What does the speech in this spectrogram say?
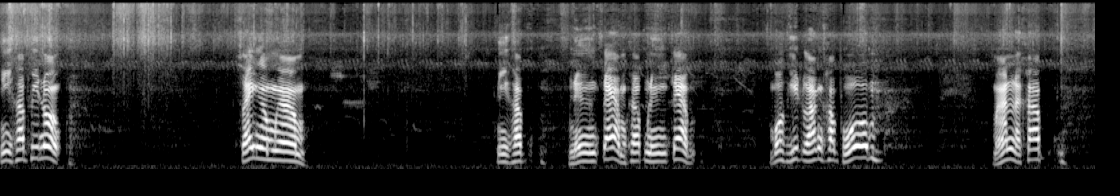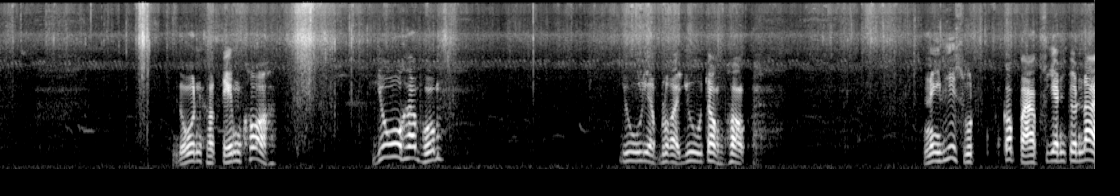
นี่ครับพี่น้องไซส์งามๆ นี่ครับหนึ่งแต้มครับหนึ่งแต้มบ่ผิดหวังครับผม มันแหละครับ โดนเขาเต็มข้ออยู่ครับผม อยู่เรียบร้อยอยู่จ้องพอง ในที่สุดก็ปราบเซียนจนได้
